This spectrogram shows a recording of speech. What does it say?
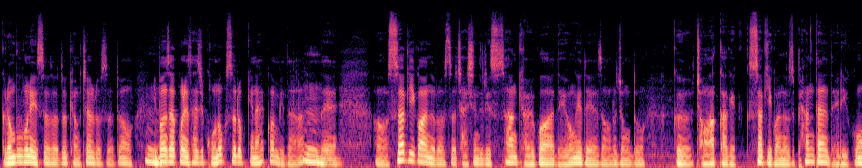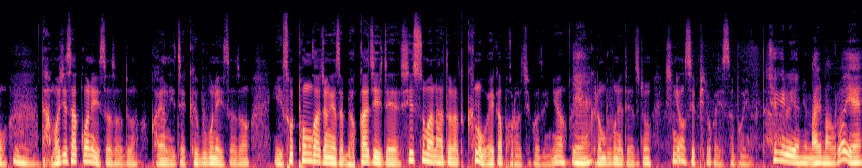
그런 부분에 있어서도 경찰로서도 음. 이번 사건이 사실 곤혹스럽긴 할 겁니다. 음. 근데 어, 수사기관으로서 자신들이 수사한 결과와 내용에 대해서 어느 정도 그 정확하게 수사기관으로서 판단을 내리고 음. 나머지 사건에 있어서도 과연 이제 그 부분에 있어서 이 소통 과정에서 몇 가지 이제 실수만 하더라도 큰 오해가 벌어지거든요. 예. 그런 부분에 대해서 좀 신경 쓸 필요가 있어 보입니다. 최길 의원님 마지막으로 예.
